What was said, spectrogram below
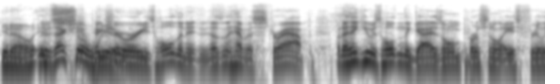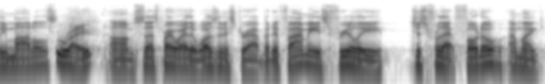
You know, There's actually so a picture weird. where he's holding it and it doesn't have a strap, but I think he was holding the guy's own personal Ace Frehley models. Right. Um, so that's probably why there wasn't a strap. But if I'm Ace Frehley, just for that photo, I'm like,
